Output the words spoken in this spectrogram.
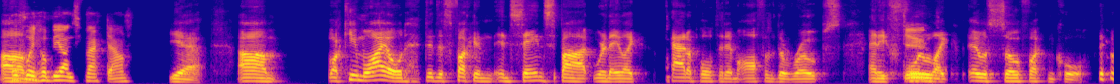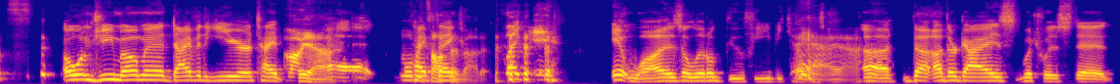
Um, Hopefully he'll be on SmackDown. yeah. Um, Joaquin Wilde did this fucking insane spot where they like catapulted him off of the ropes and he flew Dude. like it was so fucking cool. It was OMG moment, dive of the year type. oh yeah. Uh, we'll be talking thing. about it. like it, it was a little goofy because yeah, yeah. uh the other guys which was the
